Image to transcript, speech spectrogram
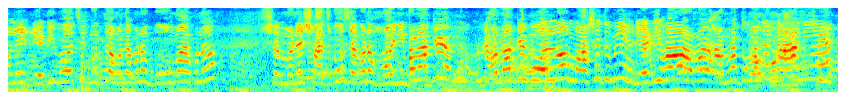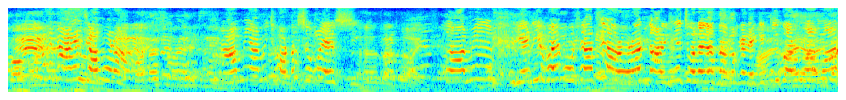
মানে রেডি হয়েছে কিন্তু আমাদের এখনও বৌমা এখনও মানে সাজগোজ এখনও হয়নি। আমাকে আমাকে বলল মাসে তুমি রেডি হও আমার আমরা তোমাকে না নিয়ে আমি না নিয়ে যাব না। আমি আমি ছটার সময় এসেছি। তো আমি রেডি হয়ে বসে আছি আর ওরা গাড়ি নিয়ে চলে গেছে আমাকে রেখে। কি করব আমার?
